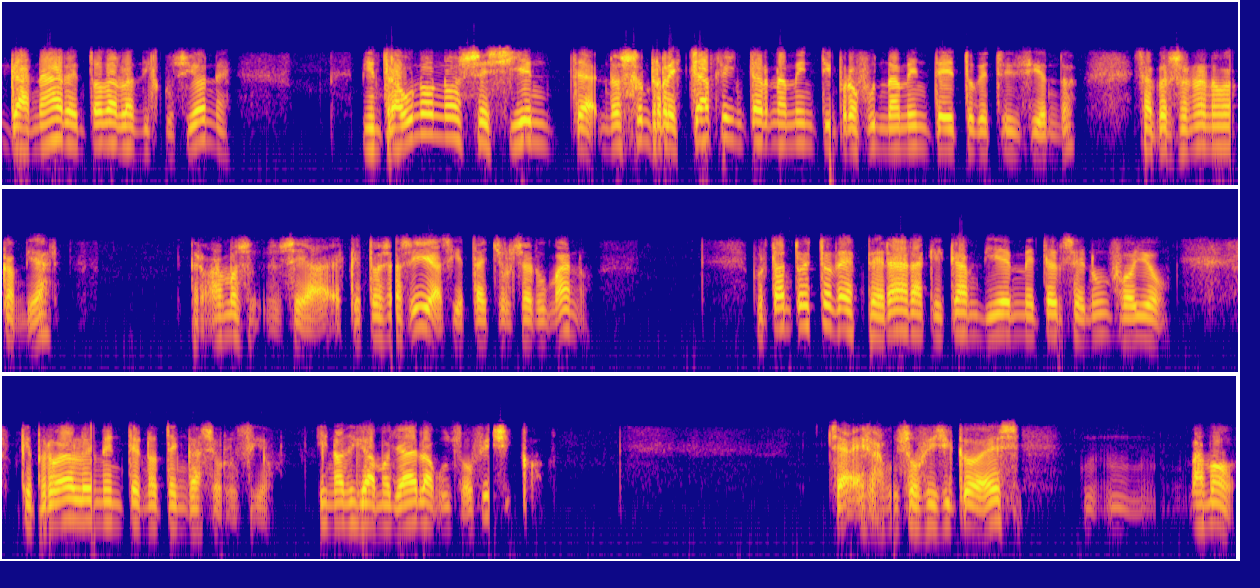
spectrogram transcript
ganar en todas las discusiones. Mientras uno no se sienta, no se rechace internamente y profundamente esto que estoy diciendo, esa persona no va a cambiar. Pero vamos, o sea, es que esto es así, así está hecho el ser humano. Por tanto, esto de esperar a que cambie, meterse en un follón que probablemente no tenga solución. Y no digamos ya el abuso físico. O sea, el abuso físico es, mm, vamos,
